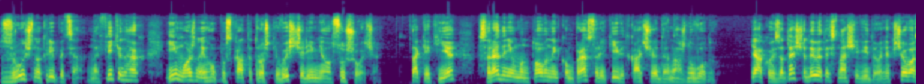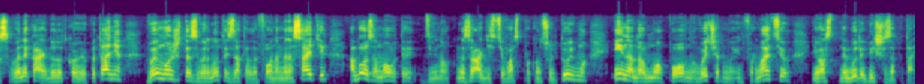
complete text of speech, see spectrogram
зручно кріпиться на фітінгах, і можна його пускати трошки вище рівня осушувача, так як є всередині вмонтований компресор, який відкачує дренажну воду. Дякую за те, що дивитесь наші відео. Якщо у вас виникають додаткові питання, ви можете звернутися за телефонами на сайті або замовити дзвінок. Ми з радістю вас проконсультуємо і надамо повну вичерпну інформацію, і у вас не буде більше запитань.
